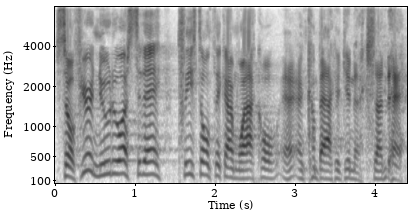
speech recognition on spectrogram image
So if you're new to us today, please don't think I'm wacko and, come back again next Sunday.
